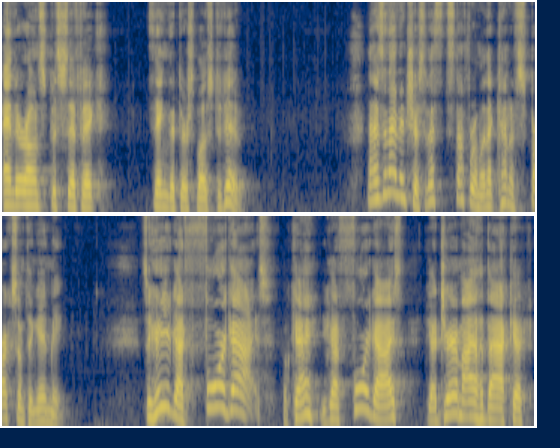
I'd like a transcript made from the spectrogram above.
and their own specific thing that they're supposed to do. Now, isn't that interesting? Let's stop for a moment. That kind of sparked something in me. So here you got four guys, okay? You got four guys. You got Jeremiah, Habakkuk,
